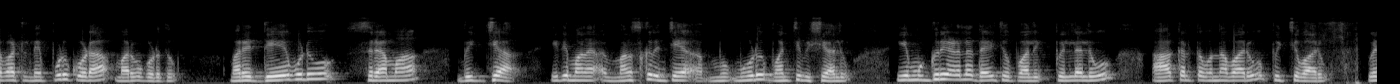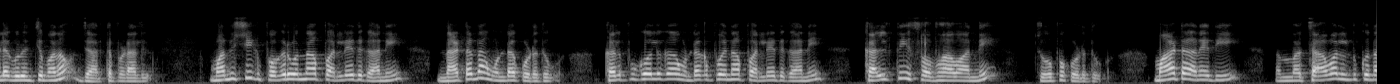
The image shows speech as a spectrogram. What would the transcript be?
వాటిని ఎప్పుడు కూడా మరవకూడదు. మరి దేవుడు శ్రమ విద్య ఇది మన మనస్కరించే మూడు మంచి విషయాలు. ఈ ముగ్గురు ఎడల దయ చూపాలి. పిల్లలు ఆకలితో ఉన్నవారు పిచ్చివారు. వీళ్ళ గురించి మనం జాగ్రత్త పడాలి మనిషికి పొగరు ఉన్నా పర్లేదు కానీ నటన ఉండకూడదు. కలుపుగోలుగా ఉండకపోయినా పర్లేదు కానీ కల్తీ స్వభావాన్ని చూపకూడదు. మాట అనేది చావాలనుకున్న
